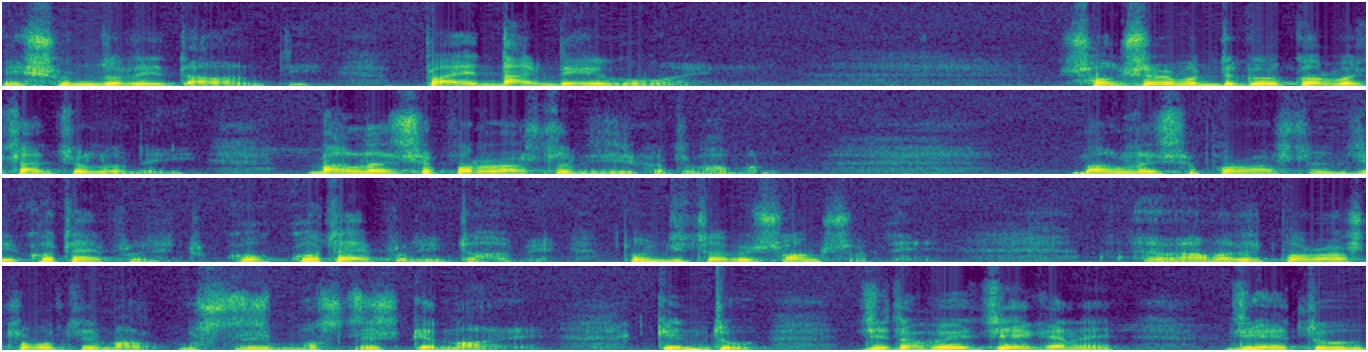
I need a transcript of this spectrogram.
এই সুন্দর এই দালানটি প্রায় নাক ডেকে ঘুমায়। সংসদের মধ্যে কোনো কর্মচাঞ্চল্য নেই। বাংলাদেশের পররাষ্ট্রনীতির কথা ভাবুন। বাংলাদেশের পররাষ্ট্রনীতি কোথায় প্রণীত কোথায় প্রণীত হবে? প্রণীত হবে সংসদে। আমাদের পররাষ্ট্রমন্ত্রীর মস্তিষ্ক- নয়। কিন্তু যেটা হয়েছে এখানে, যেহেতু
